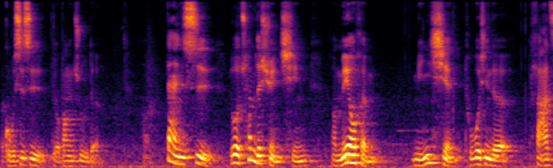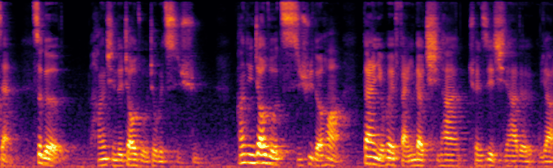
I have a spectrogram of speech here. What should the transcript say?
股市是有帮助的。但是如果川普的选情啊没有很明显突破性的发展，这个行情的焦灼就会持续。行情焦灼持续的话，当然也会反映到其他全世界其他的股价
